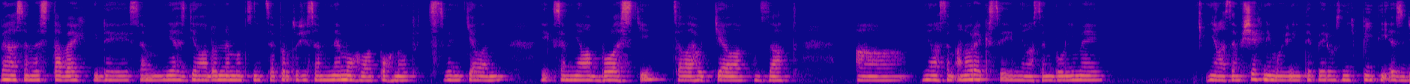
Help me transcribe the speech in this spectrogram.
byla jsem ve stavech, kdy jsem jezdila do nemocnice, protože jsem nemohla pohnout svým tělem, jak jsem měla bolesti celého těla, zad a měla jsem anorexii, měla jsem bulimy, měla jsem všechny možné typy různých PTSD,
